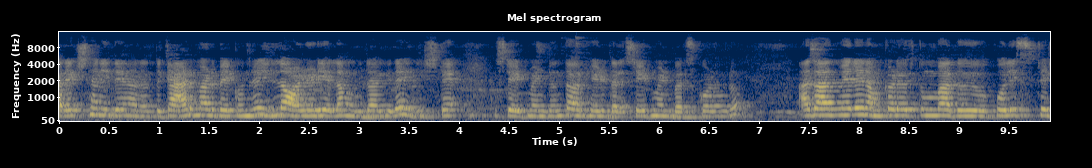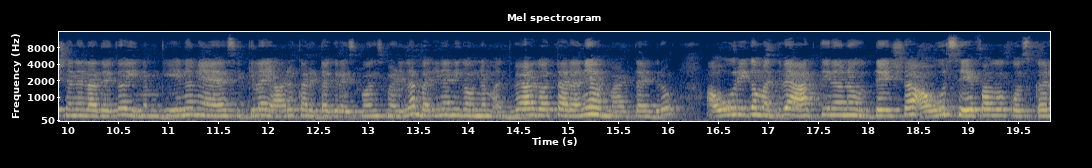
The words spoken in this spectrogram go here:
ಕರೆಕ್ಷನ್ ಇದೆ, ನಾನು ಅದಕ್ಕೆ ಆ್ಯಡ್ ಮಾಡಬೇಕು ಅಂದ್ರೆ ಇಲ್ಲ ಆಲ್ರೆಡಿ ಎಲ್ಲ ಮುಗ್ದಾಗಿದೆ, ಇದಿಷ್ಟೇ ಸ್ಟೇಟ್ಮೆಂಟ್ ಅಂತ ಅವ್ರು ಹೇಳ್ತಾರೆ. ಸ್ಟೇಟ್ಮೆಂಟ್ ಬರ್ಸ್ಕೊಳ್ಳೋರು ಅದಾದ್ಮೇಲೆ ನಮ್ಮ ಕಡೆಯವ್ರು ತುಂಬಾ ಅದು ಪೊಲೀಸ್ ಸ್ಟೇಷನ್ ಎಲ್ಲ ಅದಾಯ್ತು ನಮ್ಗೆ ಏನೂ ನ್ಯಾಯ ಸಿಕ್ಕಿಲ್ಲ, ಯಾರು ಕರೆಕ್ಟಾಗಿ ರೆಸ್ಪಾನ್ಸ್ ಮಾಡಿಲ್ಲ. ಬರೀ ನನಗೆ ಅವನ್ನ ಮದ್ವೆ ಆಗೋ ತರಾನೇ ಅವ್ರು ಮಾಡ್ತಾ ಇದ್ರು. ಅವ್ರೀಗ ಮದ್ವೆ ಆಗ್ತೀನಿ ಅನ್ನೋ ಉದ್ದೇಶ ಅವ್ರು ಸೇಫ್ ಆಗೋಕ್ಕೋಸ್ಕರ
